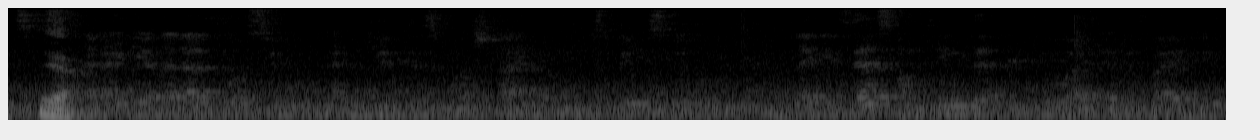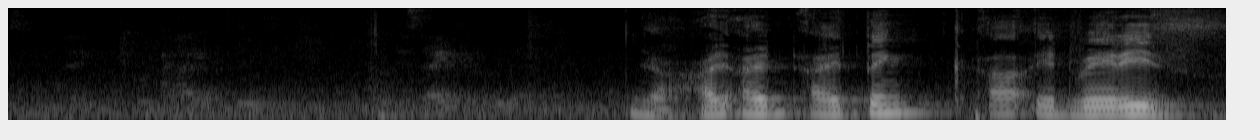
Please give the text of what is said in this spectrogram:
this is Yeah. an idea that I'll pursue and give this much time and space to. Like, is there something that you identified is like you try to decide to do that? Yeah, I, I, I think uh, it varies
